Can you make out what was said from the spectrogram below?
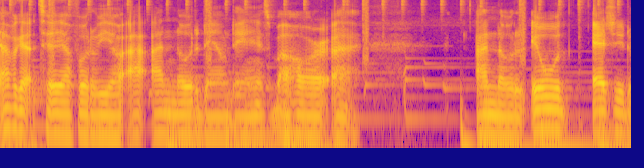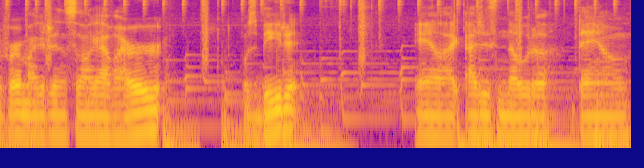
I forgot to tell y'all for the video. I, I know the damn dance by heart. I I know that it was actually the first Michael Jackson song I ever heard was Beat It. And like I just know the damn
